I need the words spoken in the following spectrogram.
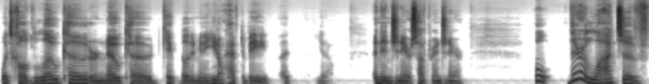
what's called low code or no code capability. I mean, you don't have to be a you know an engineer, software engineer. Well, there are lots of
